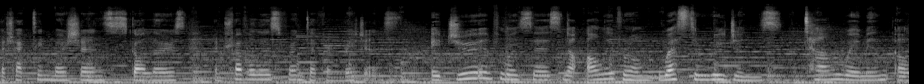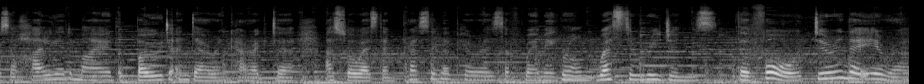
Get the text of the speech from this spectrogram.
attracting merchants, scholars, and travelers from different regions. It drew influences not only from Western regions. Tang women also highly admired the bold and daring character, as well as the impressive appearance of women from Western regions. Therefore, during the era,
